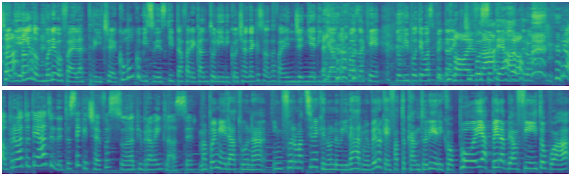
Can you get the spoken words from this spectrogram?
cioè dire io non volevo fare l'attrice, comunque mi sono iscritta a fare canto lirico, cioè non è che sono andata a fare ingegneria, una cosa che non mi potevo aspettare No, che ci fosse esatto. teatro. Però ho provato teatro e ho detto sai che c'è, forse sono la più brava in classe. Ma poi mi hai dato una informazione che non dovevi darmi, ovvero che hai fatto canto lirico. Poi, appena abbiamo finito qua,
